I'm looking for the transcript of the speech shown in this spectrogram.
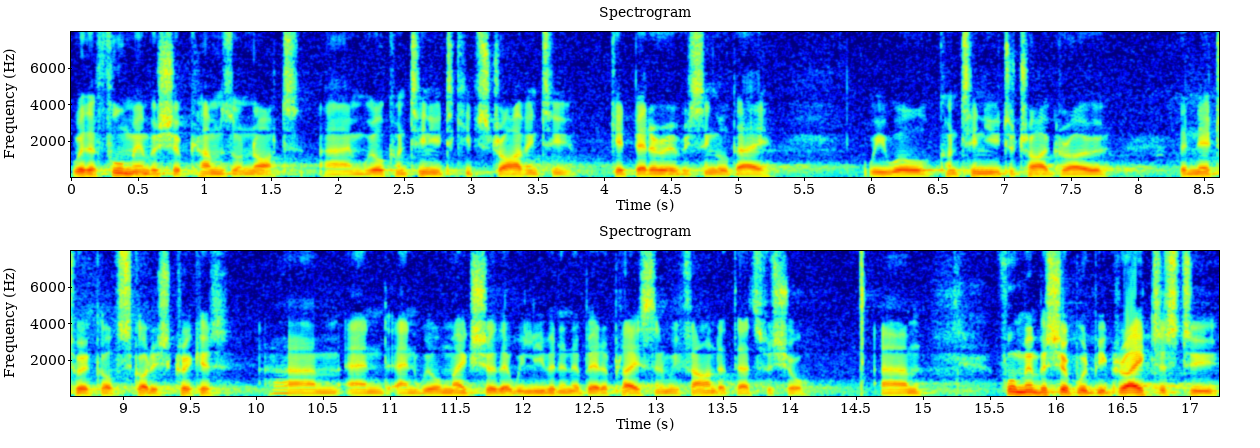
whether full membership comes or not, um, we'll continue to keep striving to get better every single day. We will continue to try grow the network of Scottish cricket, um, and, and we'll make sure that we leave it in a better place than we found it, that's for sure. Um, full membership would be great just to,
